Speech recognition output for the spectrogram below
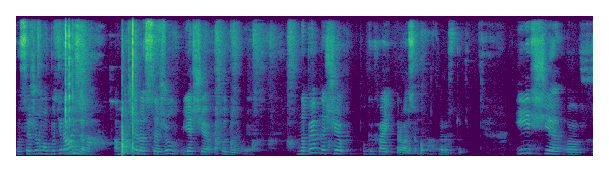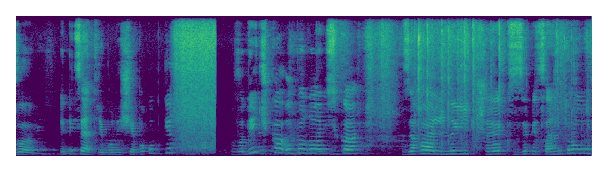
посажу, мабуть, разом, а може розсажу, я ще подумаю. Напевно, ще поки хай разом ростуть. І ще е, в епіцентрі були ще покупки. Водичка оболонська. Загальний чек з епіцентру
